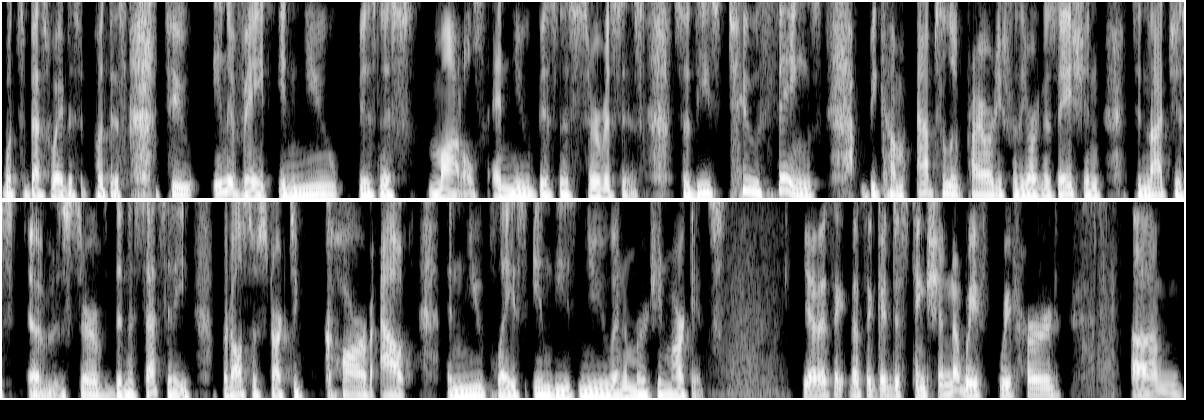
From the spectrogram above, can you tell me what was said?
what's the best way to put this? To innovate in new business models and new business services. So these two things become absolute priorities for the organization to not just uh, serve the necessity but also start to carve out a new place in these new and emerging markets. Yeah that's a that's a good distinction. We've we've heard um,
